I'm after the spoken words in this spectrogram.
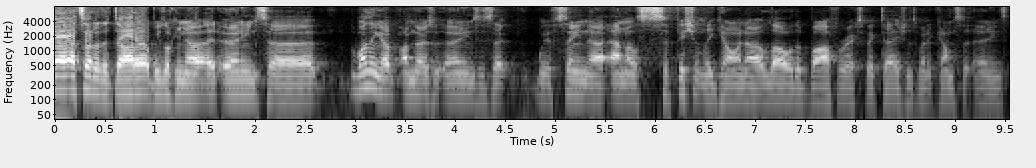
outside of the data, I'll be looking at earnings. Uh, one thing I've, I've noticed with earnings is that we've seen uh, analysts sufficiently go and lower the bar for expectations when it comes to earnings.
